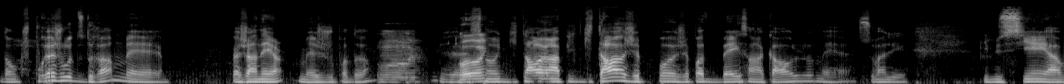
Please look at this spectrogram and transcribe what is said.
Donc, je pourrais jouer du drum, mais. ben, J'en ai un, mais je joue pas de drum. Ouais, ouais. Euh, Ouais, sinon, une guitare remplie de guitare, j'ai pas, j'ai pas de bass encore, là, mais souvent les, les musiciens. ah,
